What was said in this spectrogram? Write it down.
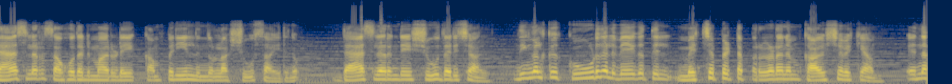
ഡാസ്ലർ സഹോദരന്മാരുടെ കമ്പനിയിൽ നിന്നുള്ള ഷൂസ് ആയിരുന്നു. ഡാസ്ലറിന്റെ ഷൂ ധരിച്ചാൽ നിങ്ങൾക്ക് കൂടുതൽ വേഗത്തിൽ മെച്ചപ്പെട്ട പ്രകടനം കാഴ്ചവെക്കാം. എന്ന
